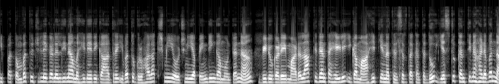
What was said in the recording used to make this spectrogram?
ಇಪ್ಪತ್ತೊಂಬತ್ತು ಜಿಲ್ಲೆಗಳಲ್ಲಿನ ಮಹಿಳೆಯರಿಗಾದ್ರೆ ಇವತ್ತು ಗೃಹಲಕ್ಷ್ಮಿ ಯೋಜನೆಯ ಪೆಂಡಿಂಗ್ ಅಮೌಂಟ್ ಅನ್ನ ಬಿಡುಗಡೆ ಮಾಡಲಾಗ್ತಿದೆ ಅಂತ ಹೇಳಿ ಈಗ ಮಾಹಿತಿಯನ್ನು ತಿಳಿಸಿರ್ತಕ್ಕಂಥದ್ದು ಎಷ್ಟು ಕಂತಿನ ಹಣವನ್ನ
